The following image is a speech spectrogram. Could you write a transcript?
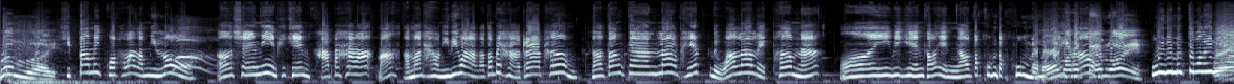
บลึ้มเลย คิปเปอร์ไม่กลัวเพราะว่าเรามีโล่ เออเชนี่พี่เคนขาปะฮาละมาเรามาแถวนี้ดีกว่า เราต้องไปหาแร่เพิ่ม เราต้องการแร่เพชรหรือว่าแร่เหล็กเพิ่มนะ โอ้ยพี่เคนเขาเห็นเงาตะคุ่มตะคุ่มมัโอ้นโหมากันแล้วเต็มเลยอุ้ยนี่มันตัวอะไรเนี่ย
